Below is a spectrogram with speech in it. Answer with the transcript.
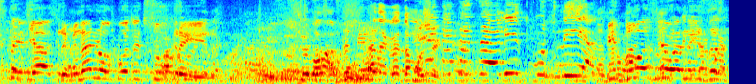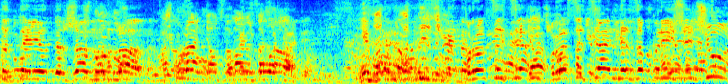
стаття Кримінального кодексу України. Это какой-то мужик. Это социалист Кузьмен. Підозрюваний за статтею Державна зрада. Про, соці... Про соціальне Запоріжжя чули?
